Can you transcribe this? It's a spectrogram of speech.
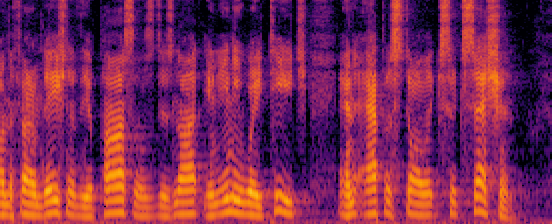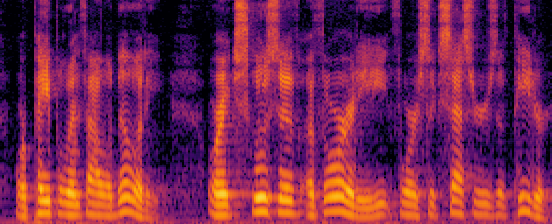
on the foundation of the apostles does not in any way teach an apostolic succession or papal infallibility or exclusive authority for successors of Peter.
